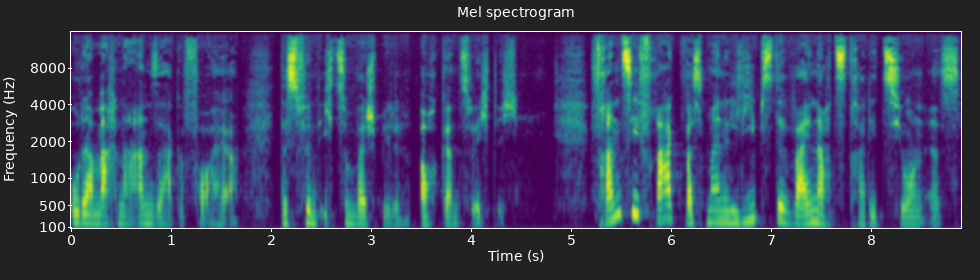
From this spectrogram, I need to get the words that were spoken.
oder mach eine Ansage vorher. Das finde ich zum Beispiel auch ganz wichtig. Franzi fragt, was meine liebste Weihnachtstradition ist.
